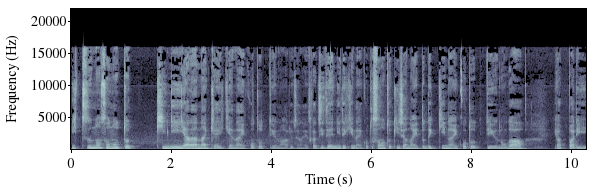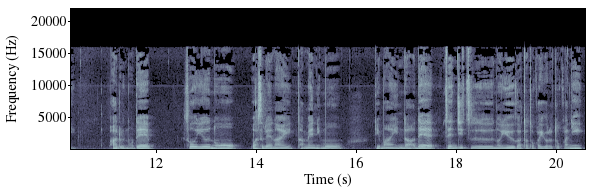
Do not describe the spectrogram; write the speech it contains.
いつのその時にやらなきゃいけないことっていうのはあるじゃないですか。事前にできないこと。その時じゃないとできないことっていうのがやっぱりあるのでそういうのを忘れないためにもリマインダーで前日の夕方とか夜とかに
